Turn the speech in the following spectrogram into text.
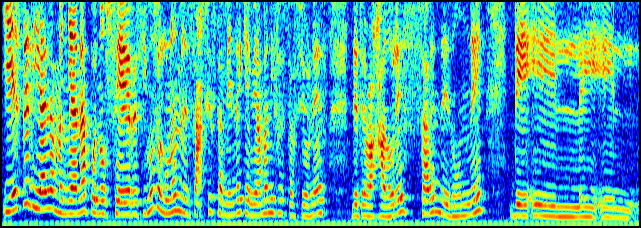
Y este día en la mañana, pues no recibimos algunos mensajes también de que había manifestaciones de trabajadores, ¿saben de dónde? De el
